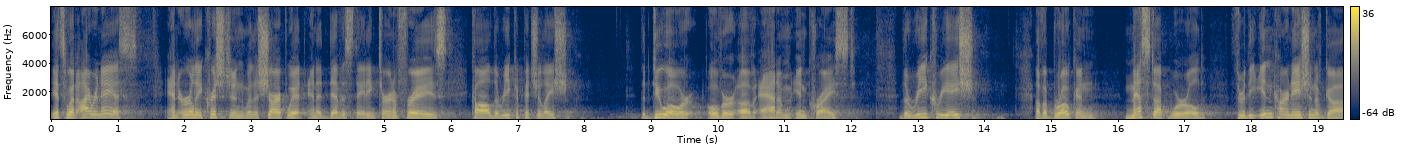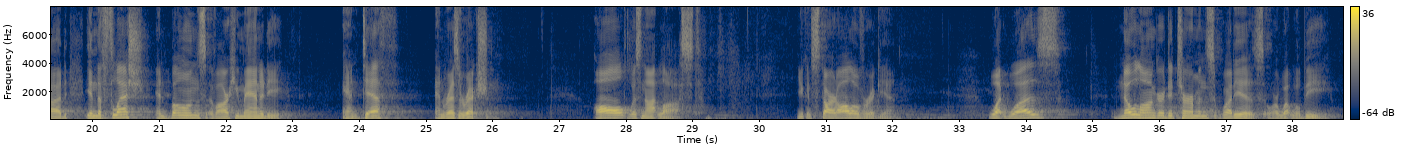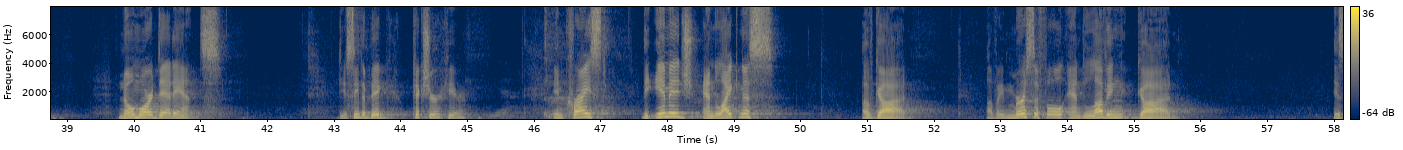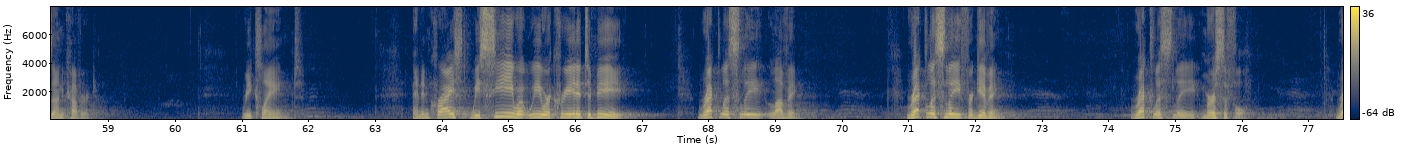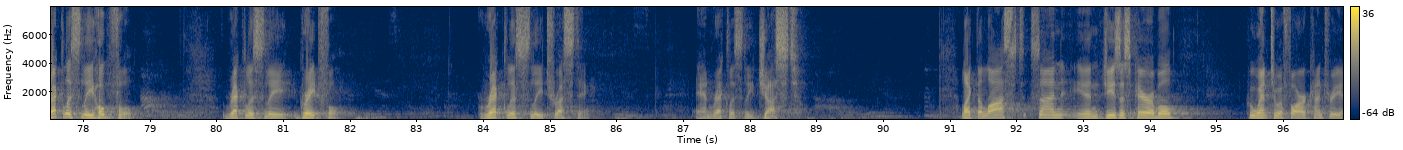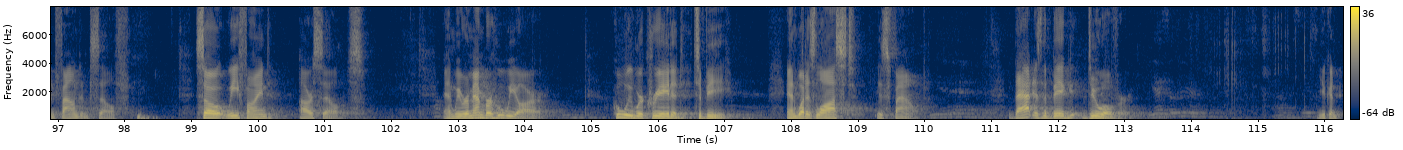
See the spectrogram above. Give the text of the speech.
It's what Irenaeus, an early Christian with a sharp wit and a devastating turn of phrase, called the recapitulation, the do over of Adam in Christ, the recreation of a broken, messed up world through the incarnation of God in the flesh and bones of our humanity and death and resurrection. All was not lost. You can start all over again. What was no longer determines what is or what will be. No more dead ends. Do you see the big picture here? In Christ, the image and likeness of God, of a merciful and loving God, is uncovered, reclaimed. And in Christ, we see what we were created to be. Recklessly loving, recklessly forgiving, recklessly merciful, recklessly hopeful, recklessly grateful, recklessly trusting, and recklessly just. Like the lost son in Jesus' parable, who went to a far country and found himself. So we find ourselves. And we remember who we are, who we were created to be, and what is lost is found. That is the big do over. You can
